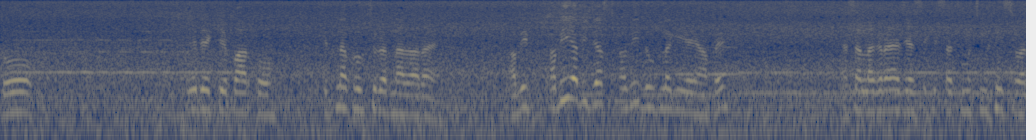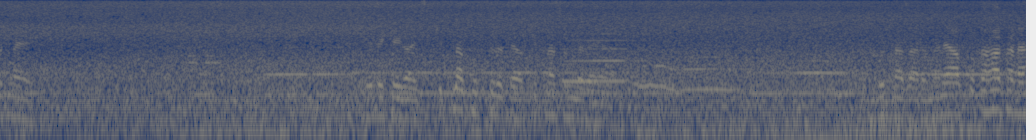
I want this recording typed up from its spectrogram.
तो ये देखिए पार्क को, कितना खूबसूरत नज़ारा है। अभी अभी अभी जस्ट अभी धूप लगी है यहाँ पे। ऐसा लग रहा है जैसे कि सचमुच में ही स्वर्ग में है। ये देखिएगा कितना खूबसूरत है और कितना सुंदर है। अद्भुत नज़ारा मैंने आपको कहा था ना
